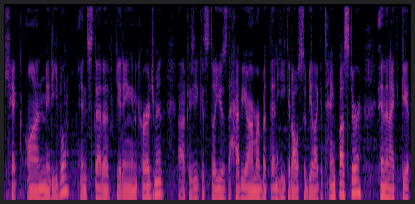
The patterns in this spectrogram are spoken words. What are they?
kick on medieval instead of getting encouragement because uh, he could still use the heavy armor but then he could also be like a tank buster and then i could get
